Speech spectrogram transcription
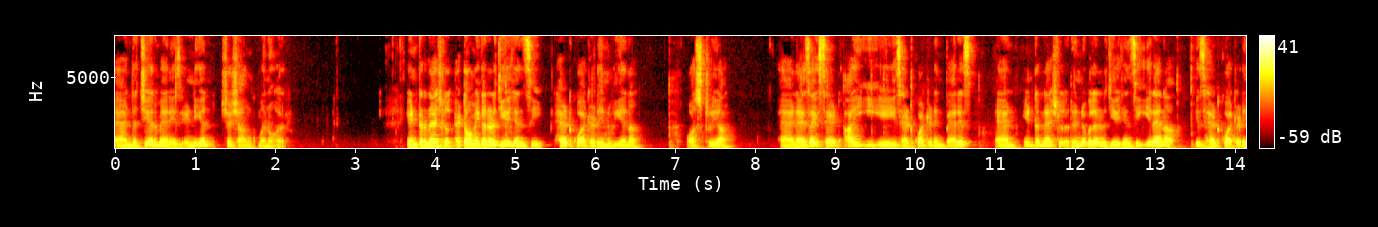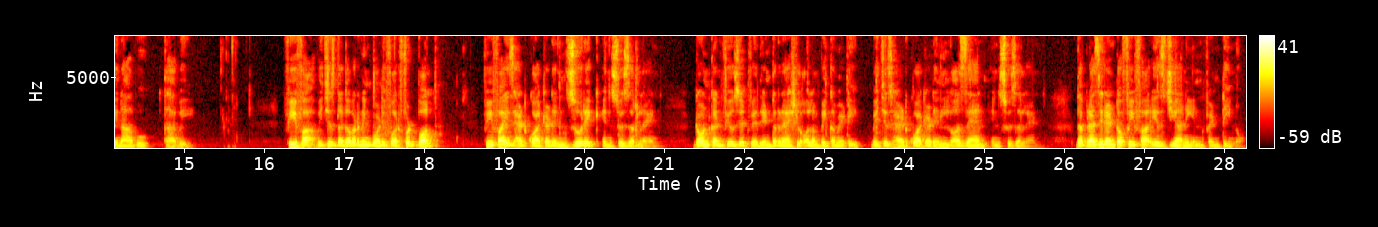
and the chairman is Indian Shashank Manohar. International Atomic Energy Agency headquartered in Vienna, Austria. And as I said, IEA is headquartered in Paris and International Renewable Energy Agency IRENA is headquartered in Abu Dhabi. FIFA, which is the governing body for football, FIFA is headquartered in Zurich in Switzerland. Don't confuse it with International Olympic Committee, which is headquartered in Lausanne in Switzerland. The president of FIFA is Gianni Infantino.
